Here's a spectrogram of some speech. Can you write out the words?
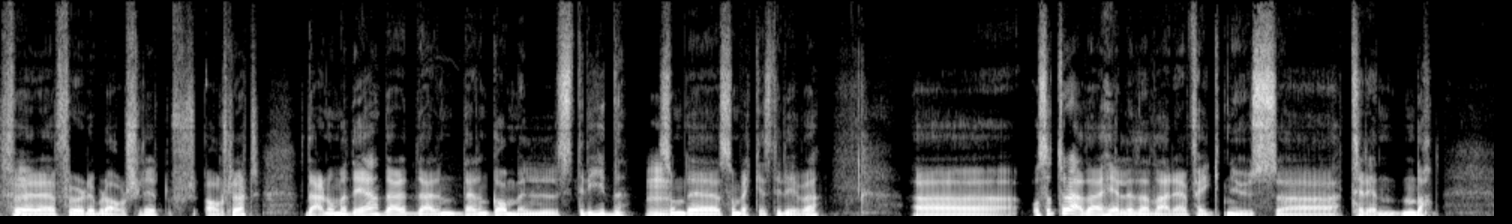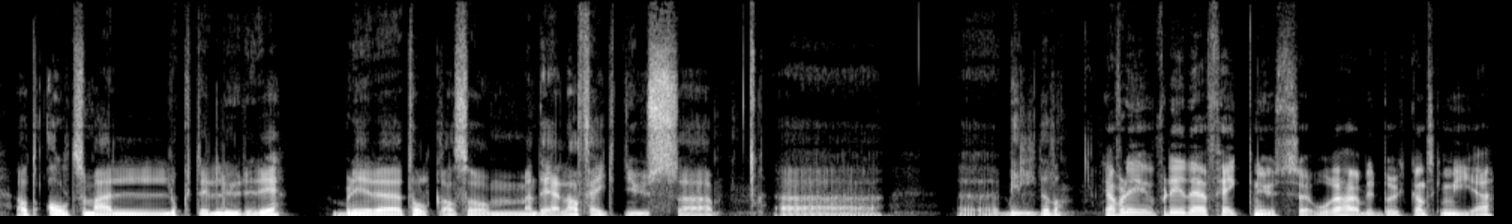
før, før det ble avslørt, avslørt. Det er noe med det. Det er, det er, en, det er en gammel strid Mm. som, det, som vekkes til live. Uh, og så tror jeg det er hele den der fake news-trenden, da. At alt som er lukter lureri, blir uh, tolka som en del av fake news-bildet, da. Ja, fordi, fordi det fake news-ordet har jo blitt brukt ganske mye eh,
